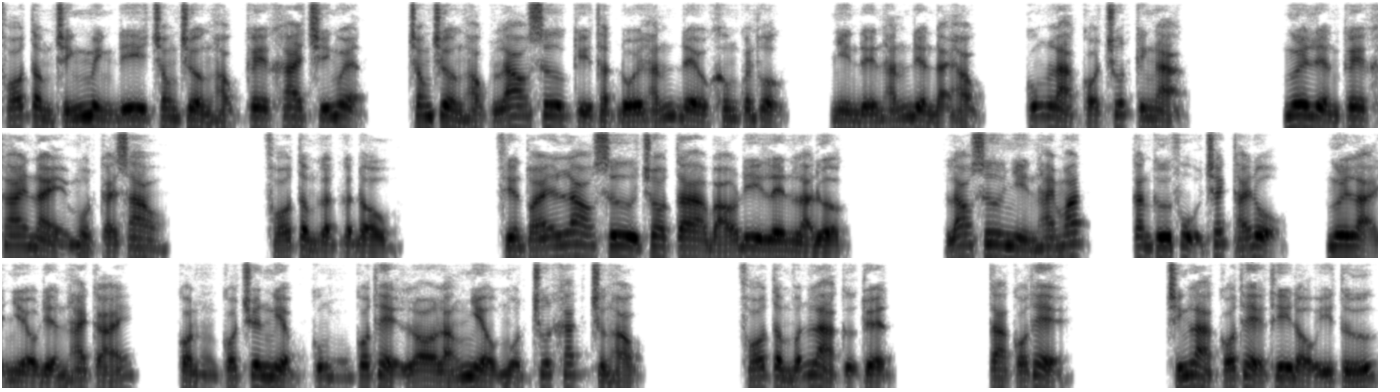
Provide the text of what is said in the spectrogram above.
Phó tầm chính mình đi trong trường học kê khai trí nguyện, trong trường học lao sư kỳ thật đối hắn đều không quen thuộc, nhìn đến hắn điền đại học, cũng là có chút kinh ngạc. Ngươi liền kê khai này một cái sao? Phó tầm gật gật đầu. Phiền toái lao sư cho ta báo đi lên là được. Lao sư nhìn hai mắt, căn cứ phụ trách thái độ, ngươi lại nhiều điền hai cái, còn có chuyên nghiệp cũng có thể lo lắng nhiều một chút khác trường học. Phó tầm vẫn là cự tuyệt. Ta có thể. Chính là có thể thi đầu ý tứ,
